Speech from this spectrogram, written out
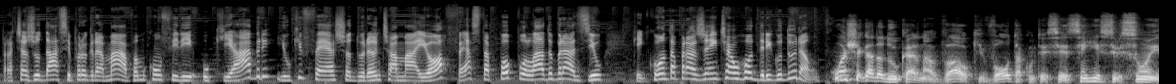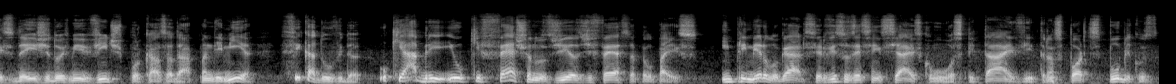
Para te ajudar a se programar, vamos conferir o que abre e o que fecha durante a maior festa popular do Brasil. Quem conta pra gente é o Rodrigo Durão. Com a chegada do carnaval, que volta a acontecer sem restrições desde 2020 por causa da pandemia, fica a dúvida: o que abre e o que fecha nos dias de festa pelo país? Em primeiro lugar, serviços essenciais como hospitais e transportes públicos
